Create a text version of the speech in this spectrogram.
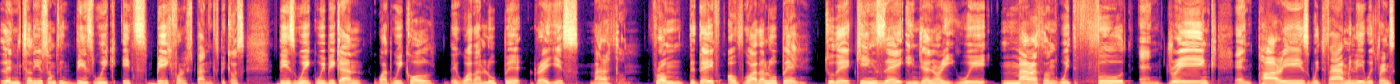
let me tell you something. This week it's big for Hispanics because this week we began what we call the Guadalupe Reyes Marathon. From the day of Guadalupe to the King's Day in January, we marathon with food and drink and parties with family, with friends.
